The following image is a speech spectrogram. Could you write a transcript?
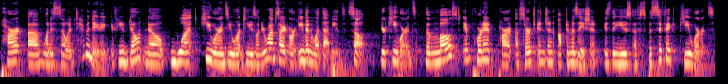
part of what is so intimidating if you don't know what keywords you want to use on your website or even what that means. So your keywords. The most important part of search engine optimization is the use of specific keywords.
